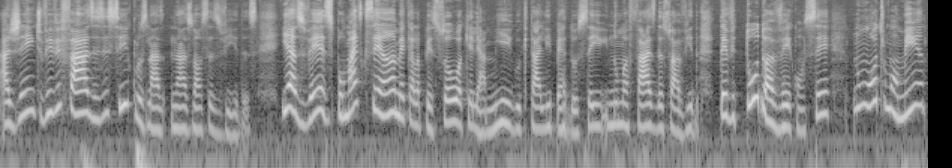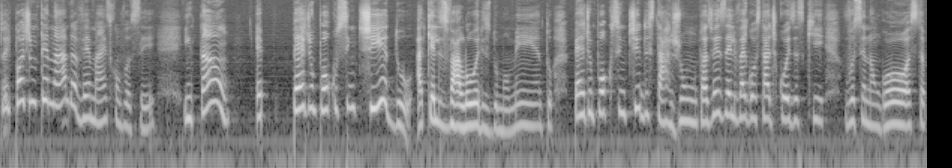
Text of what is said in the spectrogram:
a gente vive fases e ciclos nas, nossas vidas. E às vezes, por mais que você ame aquela pessoa, aquele amigo que está ali perto de você e numa fase da sua vida teve tudo a ver com você, num outro momento ele pode não ter nada a ver mais com você. Então, é, perde um pouco o sentido aqueles valores do momento, perde um pouco o sentido estar junto. Às vezes ele vai gostar de coisas que você não gosta.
